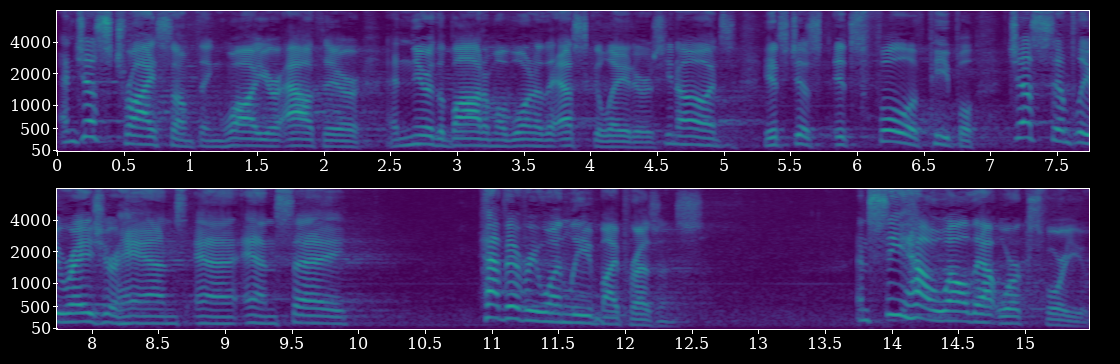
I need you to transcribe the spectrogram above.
And just try something while you're out there and near the bottom of one of the escalators. You know, it's, it's just, it's full of people. Just simply raise your hands and, and say, Have everyone leave my presence. And see how well that works for you.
